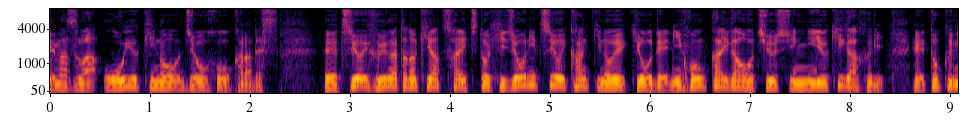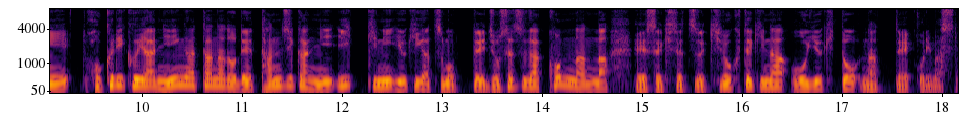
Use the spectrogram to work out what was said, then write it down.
えまずは大雪の情報からです。え強い冬型の気圧配置と非常に強い寒気の影響で日本海側を中心に雪が降り、え特に北陸や新潟などで短時間に一気に雪が積もって除雪が困難な、え積雪記録的な大雪となっております。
